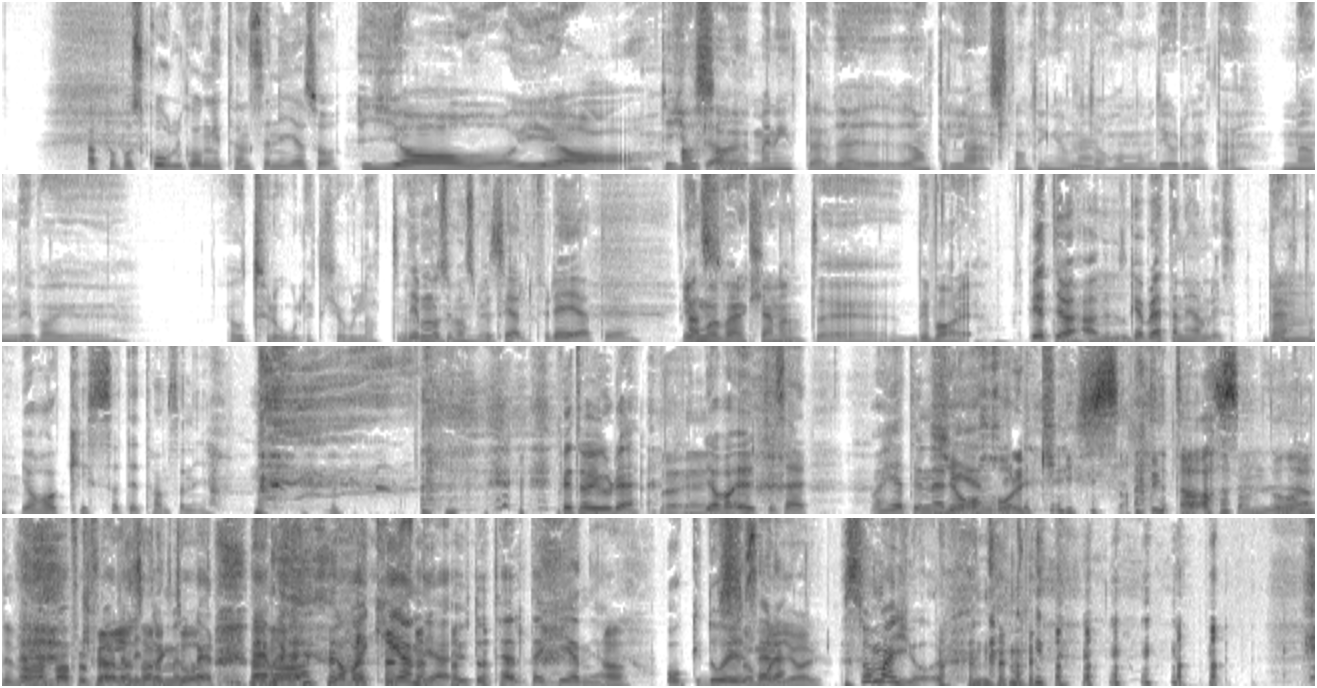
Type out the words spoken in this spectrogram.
Apropå skolgång i Tanzania så. Ja, ja. Du gjorde alltså, men inte, vi, vi har inte läst någonting av honom. Det gjorde vi inte. Men det mm. var ju otroligt kul att Det måste vara speciellt till. för dig. Att det, ja, alltså, men verkligen ja. att eh, det var det. Vet jag, mm. Ska jag berätta en hemlis? Berätta. Mm. Jag har kissat i Tanzania. Vet du vad jag gjorde? Nej. Jag var ute så här. Vad heter det när jag det är en... har kissat i Tanzania. ja, underbart. Bara för att prata lite om mig själv. Nej, men, jag var i Kenya, ute och tältade i Kenya. Ja. Och då är det som så här, man gör. Som man gör.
